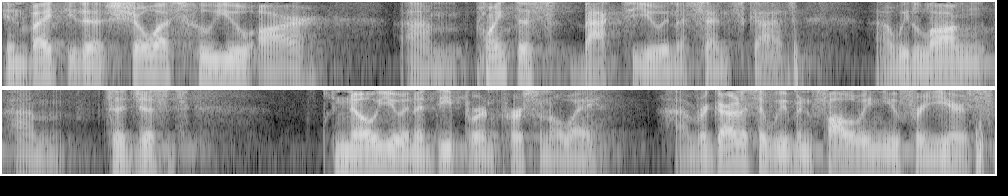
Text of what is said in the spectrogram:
invite you to show us who you are, um, point us back to you in a sense, God. Uh, we long um, to just know you in a deeper and personal way. Uh, regardless if we've been following you for years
